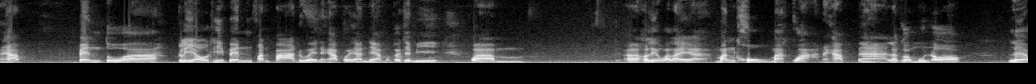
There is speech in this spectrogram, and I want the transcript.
นะครับ เป็นตัวเกลียวที่เป็นฟันปลาด้วยนะครับ เพราะฉะนั้นเนี่ยมันก็จะมีความ เขาเรียกว่าอะไรอะมั่นคงมากกว่านะครับอ่าแล้วก็หมุนออก แล้ว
